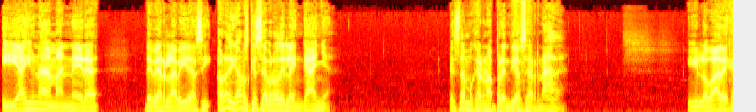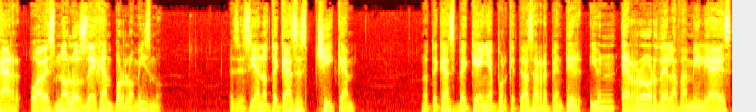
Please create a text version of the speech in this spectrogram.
Y hay una manera de ver la vida así. Ahora digamos que ese brody le engaña. Esta mujer no aprendió a hacer nada. Y lo va a dejar. O a veces no los dejan por lo mismo. Les decía, no te cases chica no te quedes pequeña porque te vas a arrepentir. Y un error de la familia es,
